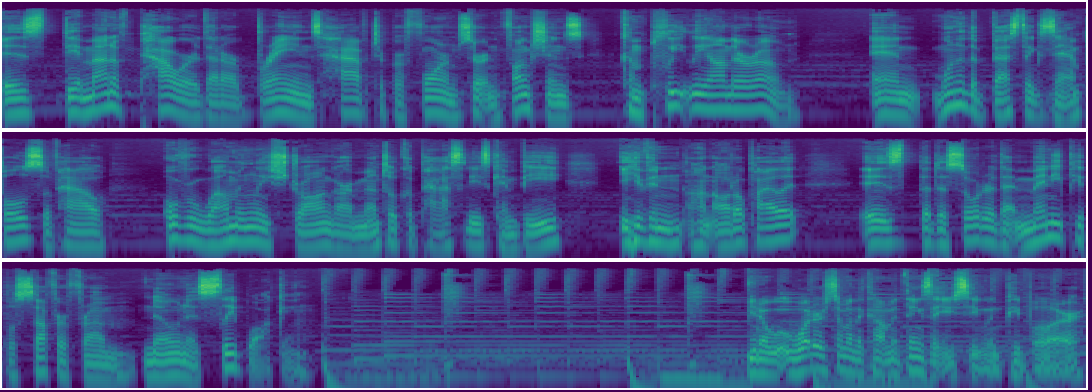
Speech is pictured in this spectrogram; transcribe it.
is the amount of power that our brains have to perform certain functions completely on their own. And one of the best examples of how overwhelmingly strong our mental capacities can be, even on autopilot, is the disorder that many people suffer from, known as sleepwalking. You know, what are some of the common things that you see when people are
